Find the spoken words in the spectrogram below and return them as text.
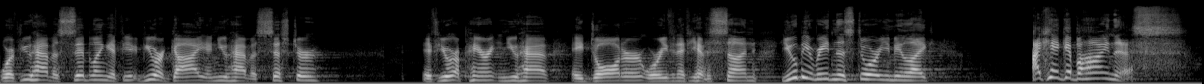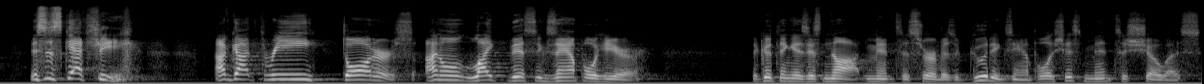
or if you have a sibling, if, you, if you're a guy and you have a sister, if you're a parent and you have a daughter, or even if you have a son, you'll be reading this story and be like, I can't get behind this. This is sketchy. I've got three daughters. I don't like this example here. The good thing is, it's not meant to serve as a good example, it's just meant to show us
